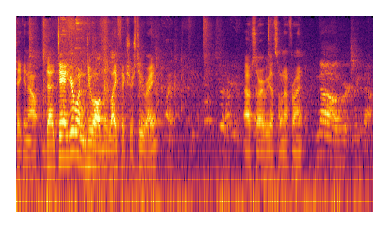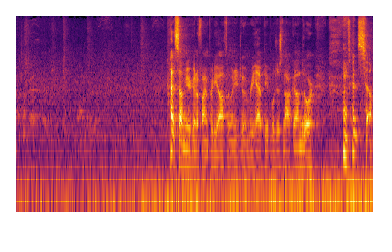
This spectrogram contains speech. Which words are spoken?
taking out. Dan, you're one to do all new light fixtures too, right? Hi. Good, how are you? Oh, sorry, we got someone out front. No, we're cleaning out. That's something you're gonna find pretty often when you're doing rehab. People just knocking on the door. so,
